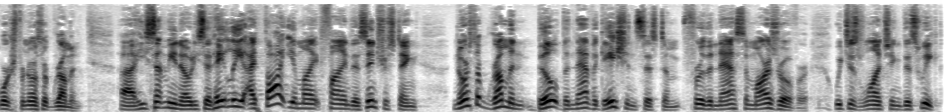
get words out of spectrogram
works for Northrop Grumman. Uh, he sent me a note. He said, Hey, Lee, I thought you might find this interesting. Northrop Grumman built the navigation system for the NASA Mars rover, which is launching this week.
